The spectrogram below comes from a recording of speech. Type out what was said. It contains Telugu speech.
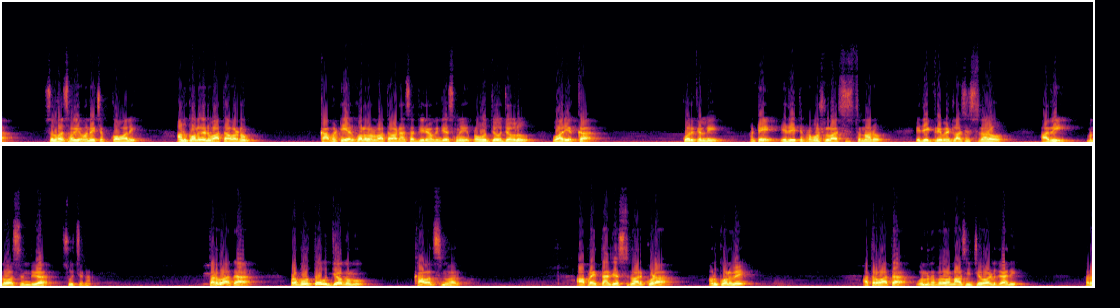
శుభ సమయం అనే చెప్పుకోవాలి. అనుకూలమైన వాతావరణం. కాబట్టి అనుకూలమైన వాతావరణాన్ని సద్వినియోగం చేసుకుని ప్రభుత్వ ఉద్యోగులు వారి యొక్క కోరికల్ని అంటే ఏదైతే ప్రమోషన్లు ఆశిస్తున్నారో ఏది ఇంక్రిమెంట్లు ఆశిస్తున్నారో అవి పొందవలసిందిగా సూచన. తర్వాత ప్రభుత్వ ఉద్యోగము కావాల్సిన వారు ఆ ప్రయత్నాలు చేస్తున్న వారికి కూడా అనుకూలమే. ఆ తర్వాత ఉన్నత పదవులను ఆశించే వాళ్ళు కానీ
